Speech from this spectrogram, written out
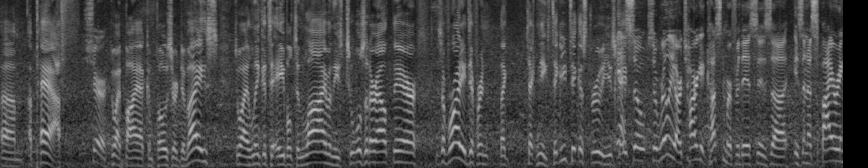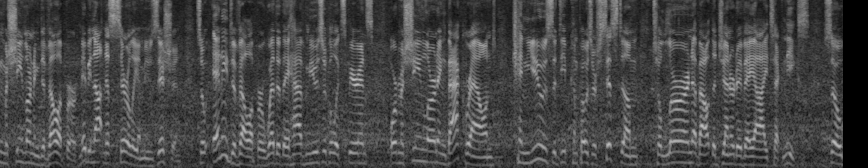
um, a path? Sure. Do I buy a composer device? Do I link it to Ableton Live and these tools that are out there? There's a variety of different like techniques. Can you take us through the use Yeah, case? so, so really our target customer for this is, uh, is an aspiring machine learning developer, maybe not necessarily a musician. So any developer, whether they have musical experience or machine learning background, can use the Deep Composer system to learn about the generative AI techniques. So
